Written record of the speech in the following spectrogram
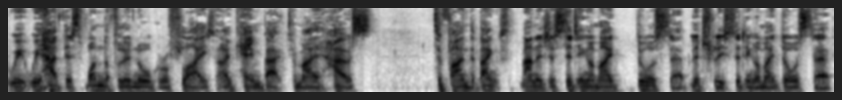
we, we had this wonderful inaugural flight. I came back to my house to find the bank manager sitting on my doorstep, literally sitting on my doorstep.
